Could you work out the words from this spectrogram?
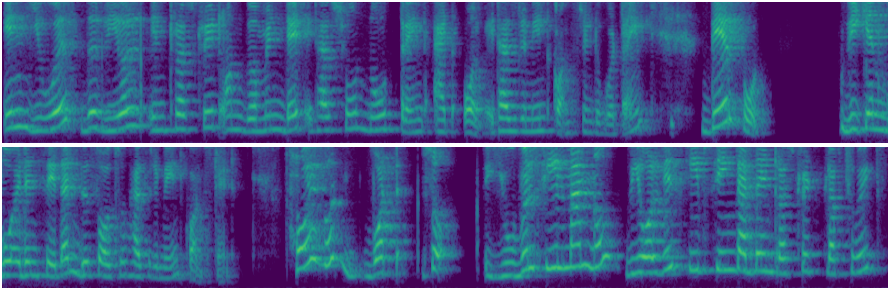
in US, the real interest rate on government debt, it has shown no trend at all. It has remained constant over time. Therefore, we can go ahead and say that this also has remained constant. However, what, so you will feel, ma'am, no, we always keep seeing that the interest rate fluctuates.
